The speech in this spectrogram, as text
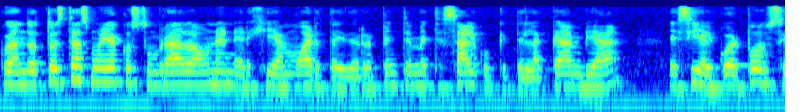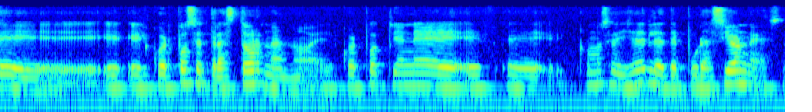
Cuando tú estás muy acostumbrado a una energía muerta y de repente metes algo que te la cambia, eh, sí, el cuerpo se eh, el cuerpo se trastorna, ¿no? El cuerpo tiene, eh, ¿cómo se dice? Las depuraciones.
